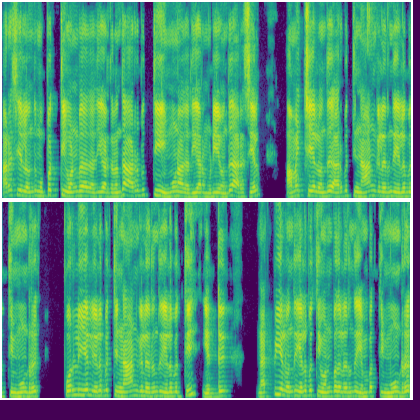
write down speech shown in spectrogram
அரசியல் வந்து முப்பத்தி ஒன்பதாவது அதிகாரத்துல வந்து அறுபத்தி மூணாவது அதிகாரம் முடிய வந்து அரசியல். அமைச்சியல் வந்து அறுபத்தி நான்குல இருந்து எழுபத்தி மூன்று. பொருளியல் எழுபத்தி நான்குல இருந்து எழுபத்தி எட்டு. நட்பியல் வந்து எழுபத்தி ஒன்பதுல இருந்து எண்பத்தி மூன்று.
